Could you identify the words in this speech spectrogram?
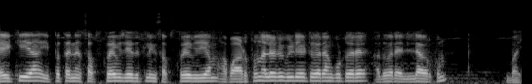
ലൈക്ക് ചെയ്യുക. ഇപ്പോൾ തന്നെ സബ്സ്ക്രൈബ് ചെയ്തിട്ടില്ലെങ്കിൽ സബ്സ്ക്രൈബ് ചെയ്യാം. അപ്പോൾ അടുത്ത നല്ലൊരു വീഡിയോ ആയിട്ട് വരാൻ കൂട്ടുകാരെ. അതുവരെ എല്ലാവർക്കും ബൈ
